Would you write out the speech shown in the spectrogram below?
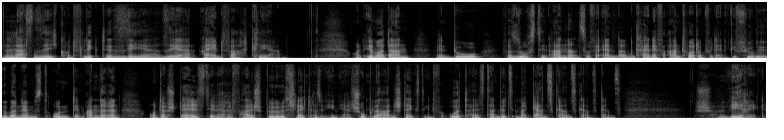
lassen sich Konflikte sehr, sehr einfach klären. Und immer dann, wenn du versuchst, den anderen zu verändern, keine Verantwortung für deine Gefühle übernimmst und dem anderen unterstellst, der wäre falsch, bös, schlecht, also ihn in Schubladen steckst, ihn verurteilst, dann wird es immer ganz, ganz, ganz, ganz schwierig.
